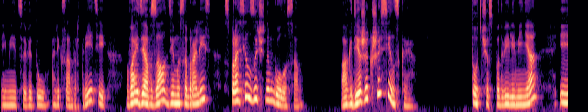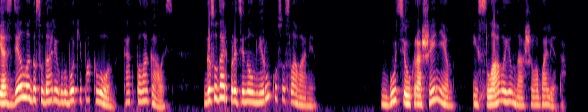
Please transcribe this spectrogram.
имеется в виду Александр III, войдя в зал, где мы собрались, спросил зычным голосом, «А где же Кшесинская?» Тотчас подвели меня, и я сделала государю глубокий поклон, как полагалось. Государь протянул мне руку со словами «Будьте украшением и славою нашего балета».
